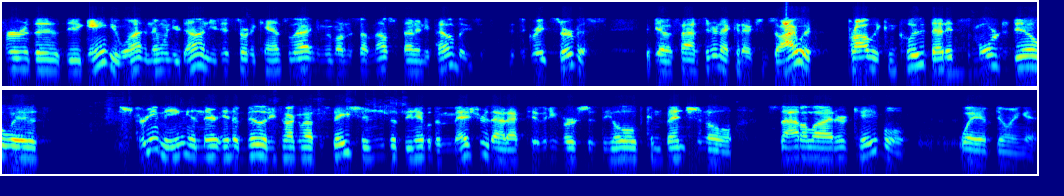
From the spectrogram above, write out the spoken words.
for the the game you want, and then when you're done, you just sort of cancel that and you move on to something else without any penalties. It's a great service if you have a fast internet connection. So I would probably conclude that it's more to deal with streaming and their inability to talk about the stations of being able to measure that activity versus the old conventional satellite or cable way of doing it.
